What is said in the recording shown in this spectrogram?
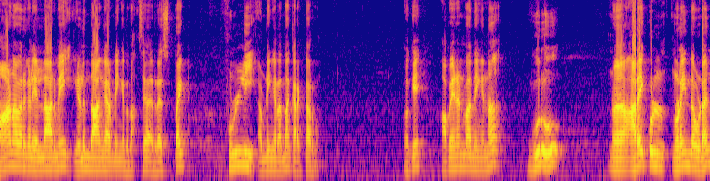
மாணவர்கள் எல்லாருமே எழுந்தாங்க அப்படிங்கிறது தான் சரி ரெஸ்பெக்ட் ஃபுல்லி அப்படிங்கிறது தான் கரெக்டாக இருக்கும். ஓகே அப்போ என்னென்னு பார்த்தீங்கன்னா குரு அறைக்குள் நுழைந்தவுடன்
